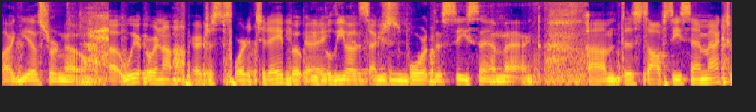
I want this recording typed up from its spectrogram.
like yes or no? Uh, we're, we're, not prepared to support it today, but okay. we believe so that section you support the CSAM Act. Um, the Stop CSAM Act,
